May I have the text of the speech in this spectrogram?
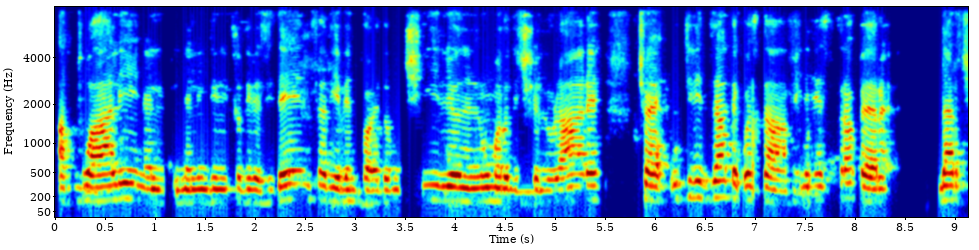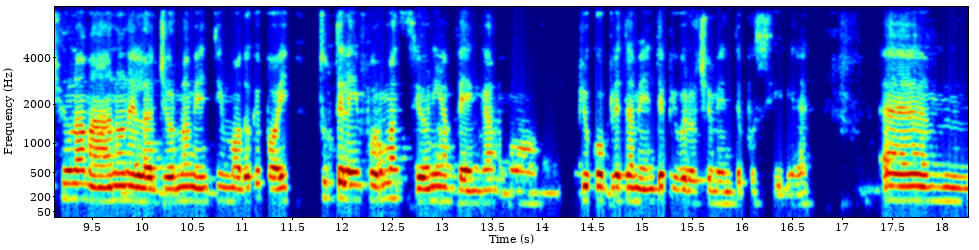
attuali nel, nell'indirizzo di residenza, di eventuale domicilio, nel numero di cellulare, cioè utilizzate questa finestra per darci una mano nell'aggiornamento in modo che poi tutte le informazioni avvengano più completamente, più velocemente possibile. Um...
